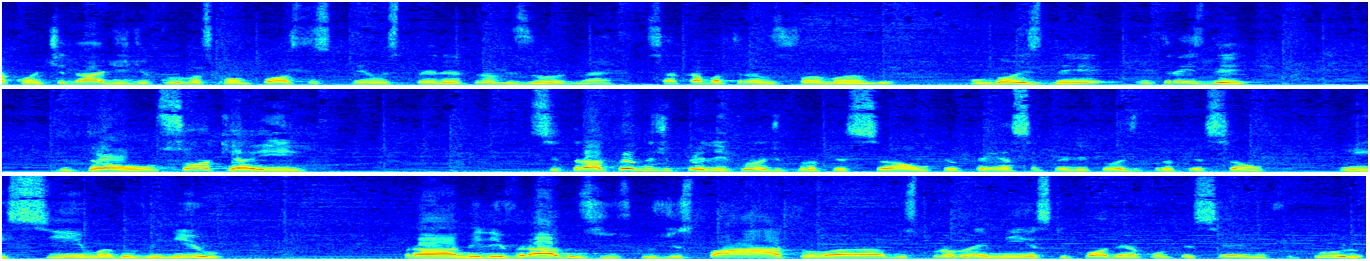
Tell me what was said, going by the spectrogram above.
a quantidade de curvas compostas que tem um espelho retrovisor, né? Você acaba transformando um 2D em 3D. Então, só que aí, se tratando de película de proteção, que eu tenho essa película de proteção em cima do vinil, para me livrar dos riscos de espátula, dos probleminhas que podem acontecer aí no futuro,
